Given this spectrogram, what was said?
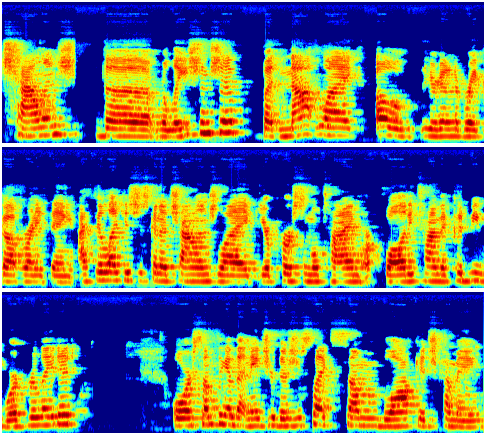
challenge the relationship, but not like, oh, you're going to break up or anything. I feel like it's just going to challenge like your personal time or quality time. It could be work related or something of that nature. There's just like some blockage coming,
